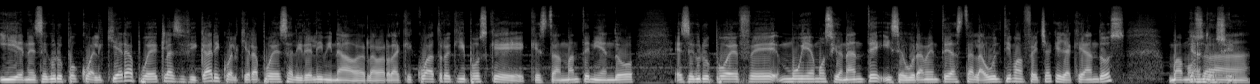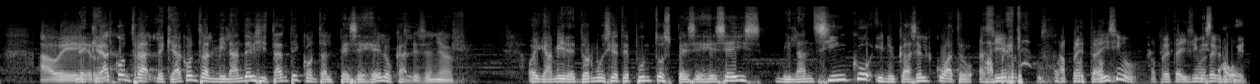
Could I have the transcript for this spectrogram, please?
y en ese grupo cualquiera puede clasificar y cualquiera puede salir eliminado. La verdad que cuatro equipos que, que están manteniendo ese grupo F muy emocionante y seguramente hasta la última fecha, que ya quedan dos, vamos Quedan dos, a, a ver. Le queda, contra, le queda contra el Milán de visitante y contra el PSG local. Sí, señor. Oiga, mire, Dortmund 7 puntos, PSG 6, Milán 5 y Newcastle 4. Así es, Apretado. apretadísimo, apretadísimo ese grupo. bueno.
